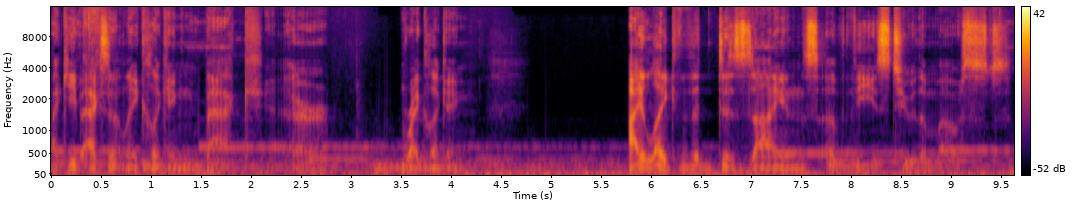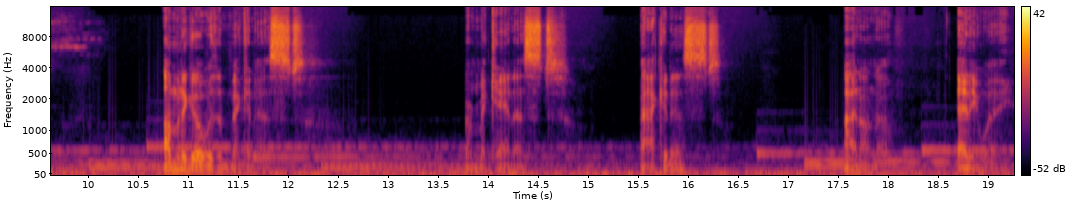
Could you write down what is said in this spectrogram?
I keep accidentally clicking back or right clicking. I like the designs of these two the most. I'm gonna go with a mechanist. Or mechanist. Machinist? I don't know. Anyway,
